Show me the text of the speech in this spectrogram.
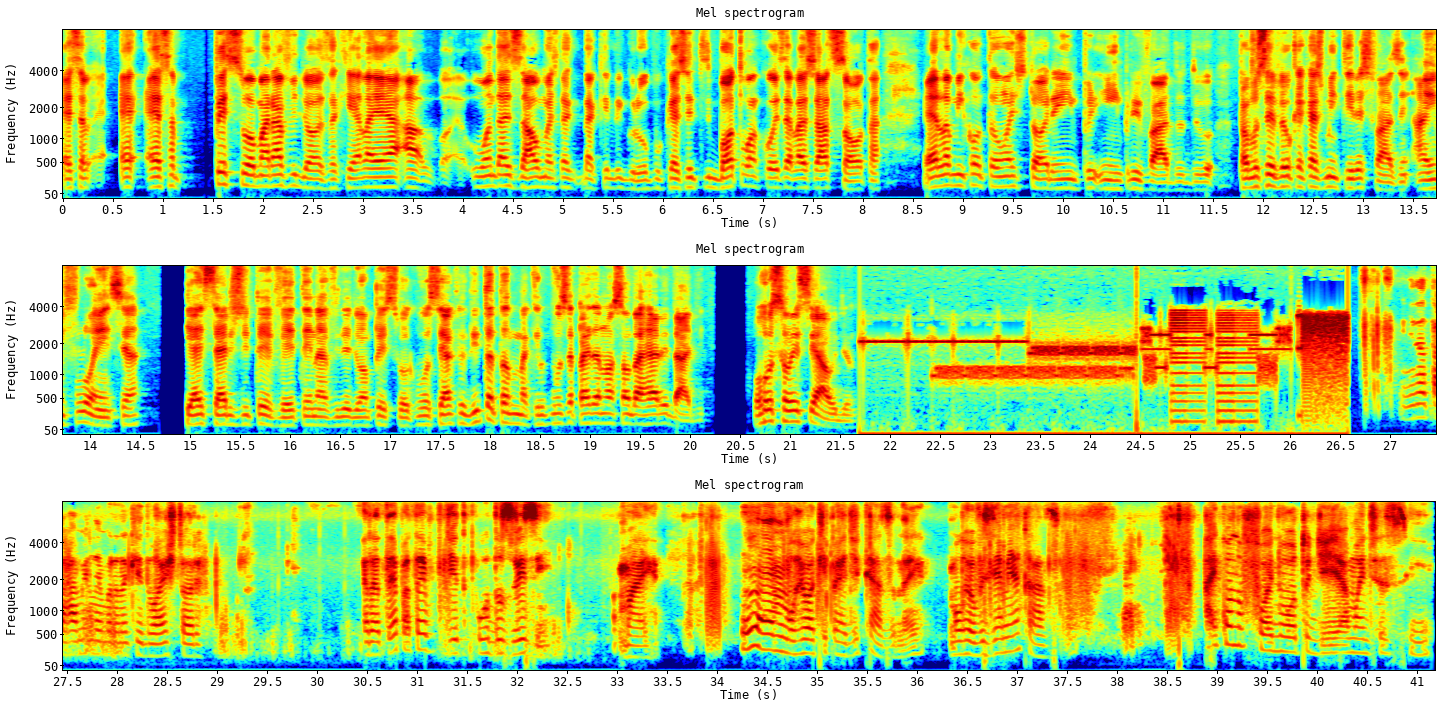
essa, é- essa pessoa maravilhosa que ela é a- uma das almas da- daquele grupo que a gente bota uma coisa ela já solta. Ela me contou uma história em, em privado do para você ver o que, é que as mentiras fazem, a influência que as séries de TV têm na vida de uma pessoa que você acredita tanto naquilo que você perde a noção da realidade. Ouçam esse áudio. Menina, tava me lembrando aqui de uma história. Era até pra ter dito por dos vizinhos. Mas um homem morreu aqui perto de casa, né? Morreu vizinho à minha casa. Aí quando foi no outro dia, a mãe disse assim,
